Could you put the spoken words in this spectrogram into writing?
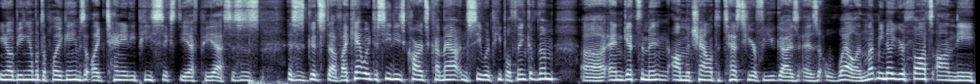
you know being able to play games at like 1080p 60 fps this is this is good stuff. I can't wait to see these cards come out and see what people think of them uh, and get them in on the channel to test here for you guys as well. And let me know your thoughts on the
